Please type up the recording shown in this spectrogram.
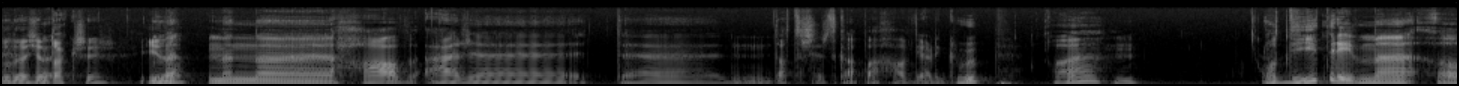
Og du har kjøpt aksjer i det? Men, men eh, Hav er eh, et uh, datterselskap av Havyard Group. Ah, ja. Og de driver med å,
